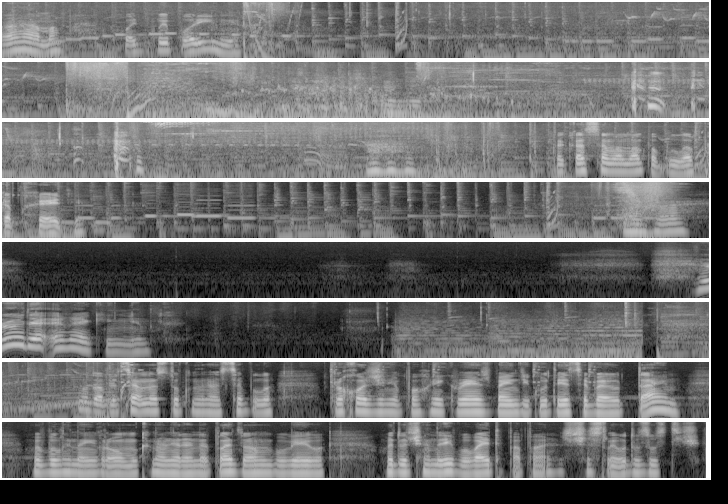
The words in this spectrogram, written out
Ага, мапа. Ходьби по рівні. Так така сама мапа була в Капхеді. Ага. Rude Awakening. Ну добре, це в наступний раз. Це було проходження по грі Crash Bandicoot It's About Time. Ви були на ігровому каналі Play. З вами був я його ведучий Андрій. Бувайте, папа. Щасливо до зустрічі.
